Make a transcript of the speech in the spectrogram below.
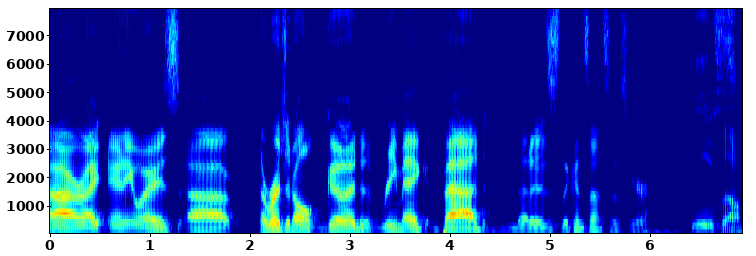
All right. Anyways, uh, original good, remake bad. That is the consensus here. Yes. So,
